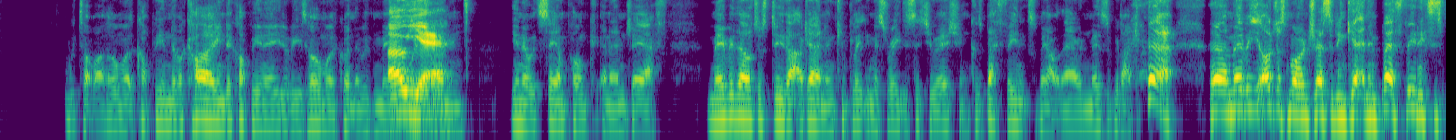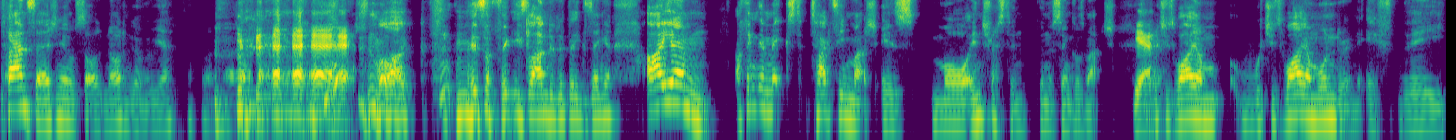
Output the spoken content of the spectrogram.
we talked about homework copying. They were kind of copying AEW's homework, weren't they? With me, Oh, with, yeah. um, you know, with CM Punk and MJF. Maybe they'll just do that again and completely misread the situation because Beth Phoenix will be out there and Miz will be like, "Ha, uh, maybe you're just more interested in getting in Beth Phoenix's pants, Edge. And he'll sort of nod and go, yeah. Just more like Miz, I think he's landed a big zinger. I um I think the mixed tag team match is more interesting than the singles match yeah. which is why I'm which is why I'm wondering if the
